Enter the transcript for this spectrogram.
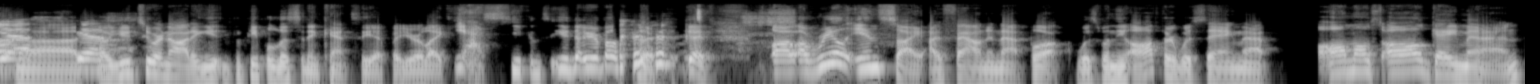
Yes, Uh, yes. Oh, you two are nodding. You, the people listening can't see it, but you're like, yes, you can see. You know, you're both clear. Good. Uh, a real insight I found in that book was when the author was saying that almost all gay men,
